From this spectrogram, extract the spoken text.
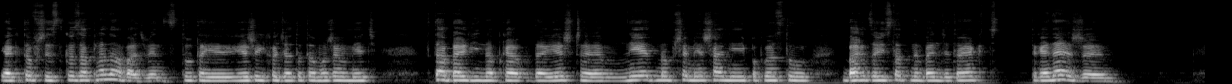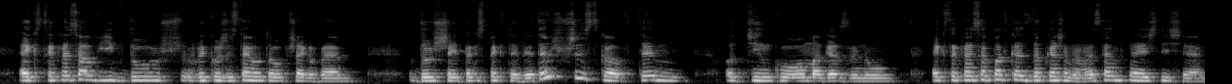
jak to wszystko zaplanować, więc tutaj jeżeli chodzi o to, to możemy mieć w tabeli naprawdę jeszcze niejedno przemieszanie i po prostu bardzo istotne będzie to, jak trenerzy ekstraklasowi w dłuż wykorzystają tą przerwę w dłuższej perspektywie. To już wszystko w tym odcinku magazynu Ekstraklasa Podcast. Zapraszam na następne. Jeśli się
